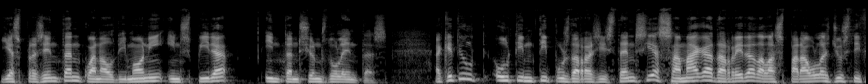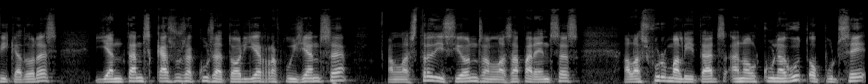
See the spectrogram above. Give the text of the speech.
i es presenten quan el dimoni inspira intencions dolentes. Aquest últim tipus de resistència s'amaga darrere de les paraules justificadores i en tants casos acusatòries refugiant-se en les tradicions, en les aparences, a les formalitats, en el conegut o potser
